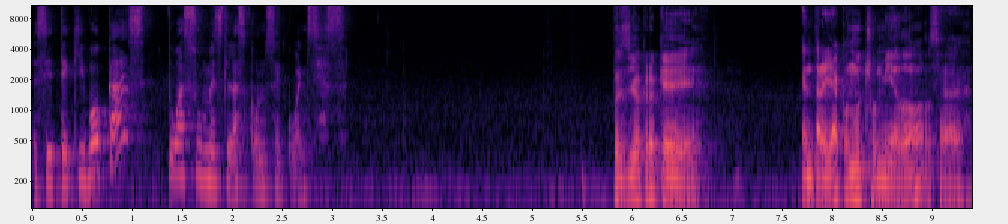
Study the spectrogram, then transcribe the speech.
si te equivocas, tú asumes las consecuencias. Pues yo creo que entraría con mucho miedo, o sea,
